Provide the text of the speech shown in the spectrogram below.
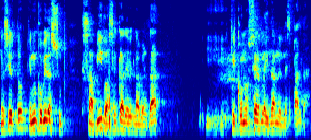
¿No es cierto? Que nunca hubieras sabido acerca de la verdad y que conocerla y darle la espalda.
